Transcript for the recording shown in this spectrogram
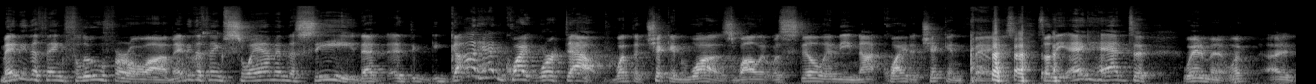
Maybe the thing flew for a while. Maybe the thing swam in the sea. That uh, God hadn't quite worked out what the chicken was while it was still in the not quite a chicken phase. so the egg had to. Wait a minute. What? I,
